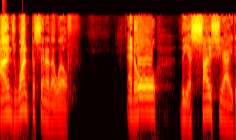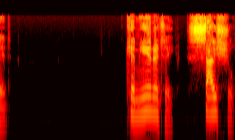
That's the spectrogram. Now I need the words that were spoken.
owns 1% of the wealth and all the associated community, social,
